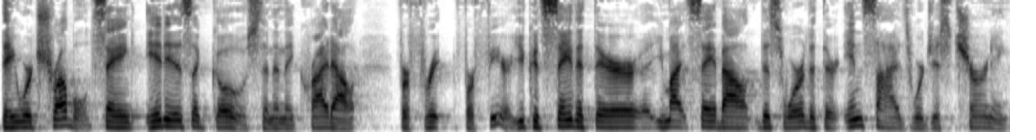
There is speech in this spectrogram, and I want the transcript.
they were troubled, saying, It is a ghost. And then they cried out for, free, for fear. You could say that their, you might say about this word that their insides were just churning.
